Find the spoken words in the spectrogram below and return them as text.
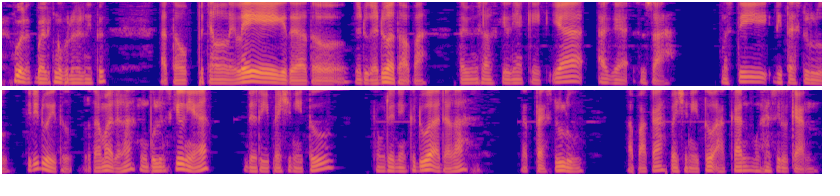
bolak-balik ngobrolin itu. Atau pecel lele gitu atau gado-gado atau apa. Tapi misal skillnya cake ya agak susah. Mesti dites dulu. Jadi dua itu. Pertama adalah ngumpulin skillnya dari passion itu. Kemudian yang kedua adalah ngetes dulu apakah passion itu akan menghasilkan.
